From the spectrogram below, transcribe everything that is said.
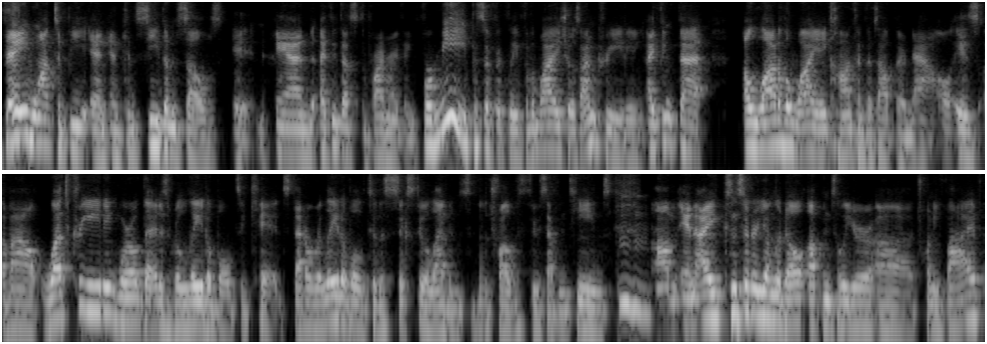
they want to be in and can see themselves in. And i think that's the primary thing. For me specifically for the y shows i'm creating i think that a lot of the YA content that's out there now is about let's create a world that is relatable to kids, that are relatable to the 6 to 11s, to the 12 through 17s. Mhm. Um, and I consider young adult up until you're uh, 25.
